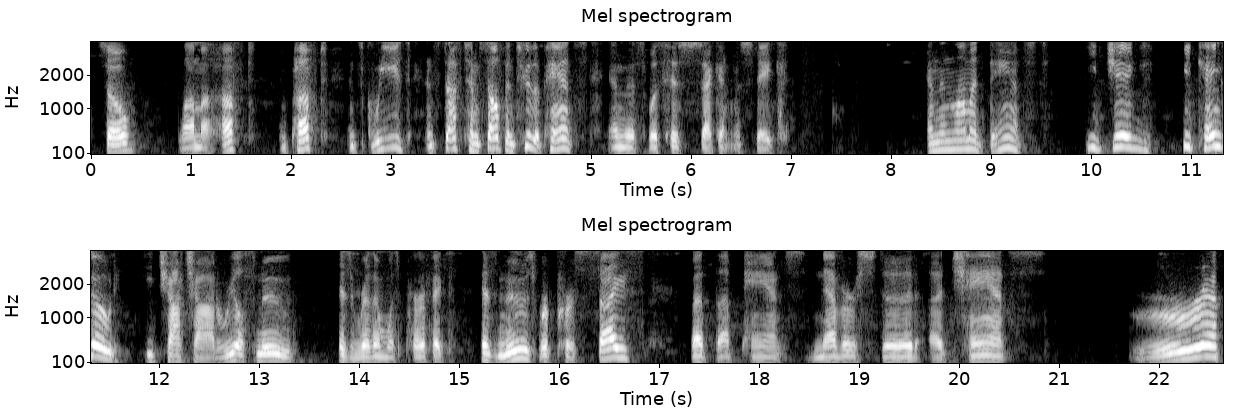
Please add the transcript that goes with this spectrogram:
So Llama huffed and puffed and squeezed and stuffed himself into the pants, and this was his second mistake. And then Llama danced. He jigged, he tangoed, he cha-cha'd real smooth. His rhythm was perfect. His moves were precise but the pants never stood a chance. Rip.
